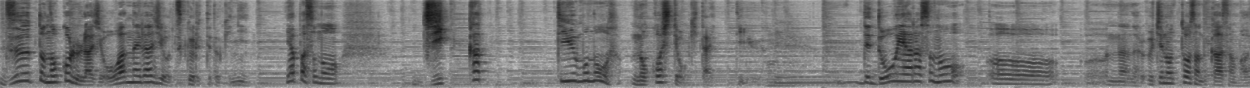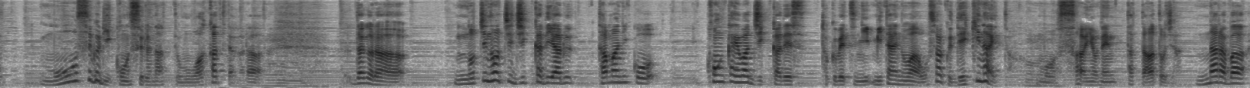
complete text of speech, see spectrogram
ずっと残るラジオ終わんないラジオを作るって時にやっぱその実家っていうものを残しておきたいっていう。でどうやらそのおなんだろううちの父さんと母さんはもうすぐ離婚するなってもう分かってたからだから後々実家でやるたまにこう今回は実家です。特別にみたいのはおそらくできないと、もう34年経った後じゃ。ならば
